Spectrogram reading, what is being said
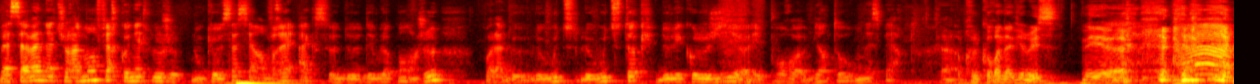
bah, ça va naturellement faire connaître le jeu. Donc euh, ça c'est un vrai axe de développement dans le jeu. voilà, le, le, wood, le Woodstock de l'écologie est pour bientôt, on espère. Après le coronavirus, mais ah,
